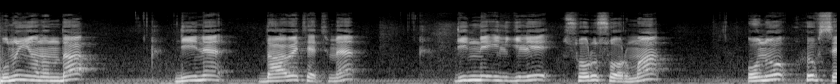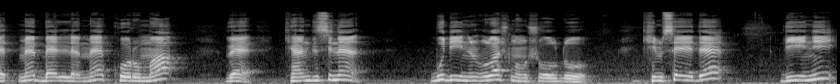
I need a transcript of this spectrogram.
bunun yanında dine davet etme, dinle ilgili soru sorma, onu hıfzetme, belleme, koruma ve kendisine bu dinin ulaşmamış olduğu kimseye de dini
